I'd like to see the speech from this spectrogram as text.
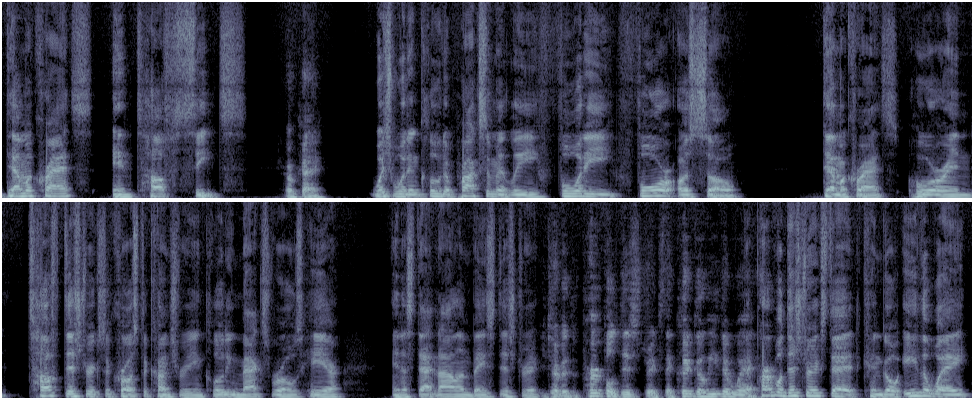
Democrats in tough seats, Okay. Which would include approximately 44 or so Democrats who are in tough districts across the country, including Max Rose here in a Staten Island based district. You're talking about the purple districts that could go either way. purple districts that can go either way.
